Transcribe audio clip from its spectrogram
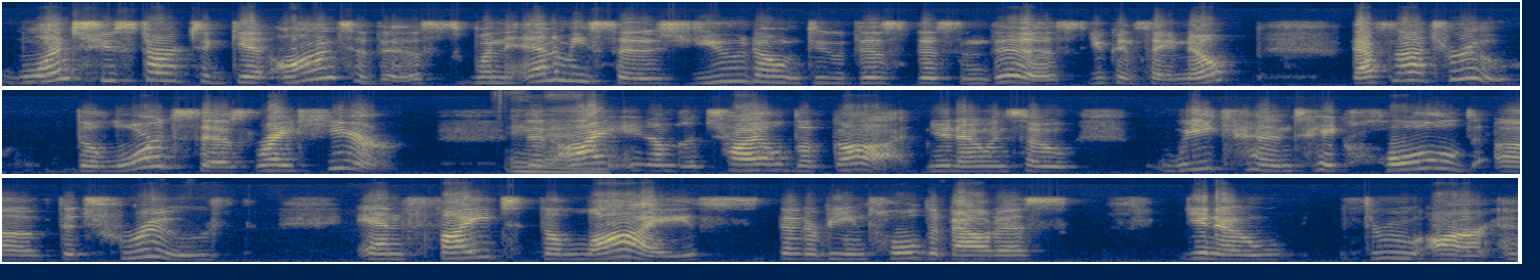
once you start to get onto this, when the enemy says you don't do this, this, and this, you can say, nope, that's not true. The Lord says right here Amen. that I am the child of God, you know, and so we can take hold of the truth and fight the lies that are being told about us, you know, through our uh,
